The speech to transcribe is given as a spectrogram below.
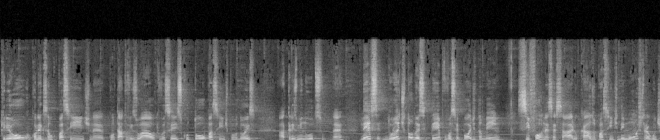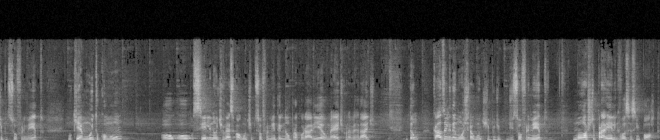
criou conexão com o paciente, né, contato visual, que você escutou o paciente por dois a três minutos, né, nesse, durante todo esse tempo você pode também, se for necessário, caso o paciente demonstre algum tipo de sofrimento, o que é muito comum, ou, ou se ele não tivesse com algum tipo de sofrimento, ele não procuraria o médico, na é verdade. Então, caso ele demonstre algum tipo de, de sofrimento, mostre para ele que você se importa.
